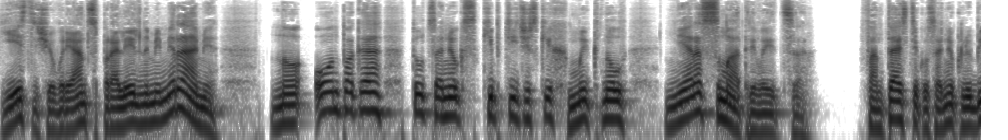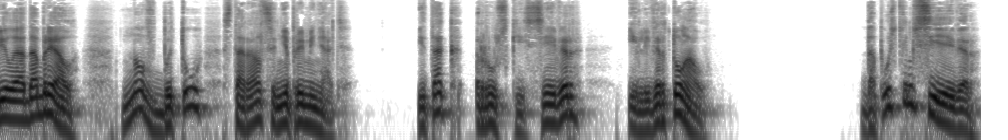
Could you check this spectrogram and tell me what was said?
Есть еще вариант с параллельными мирами, но он пока, тут Санек скептически хмыкнул, не рассматривается. Фантастику Санек любил и одобрял, но в быту старался не применять. Итак, русский север или виртуал? Допустим, север.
